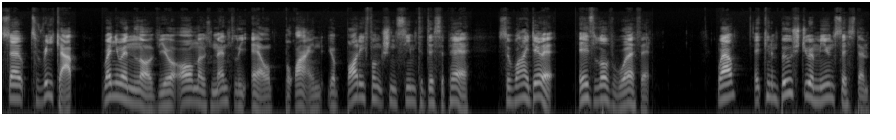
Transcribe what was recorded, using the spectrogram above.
So, to recap, when you're in love, you're almost mentally ill, blind, your body functions seem to disappear, so why do it? Is love worth it? Well, it can boost your immune system,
